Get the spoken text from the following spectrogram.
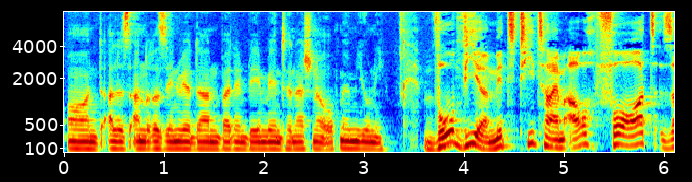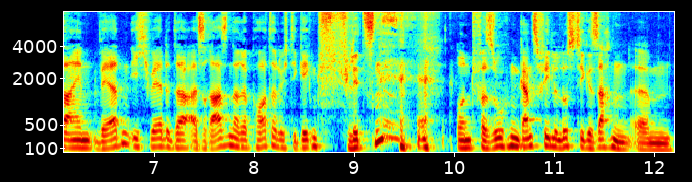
Und alles andere sehen wir dann bei den BMW International Open im Juni. Wo wir mit Tea Time auch vor Ort sein werden. Ich werde da als rasender Reporter durch die Gegend flitzen und versuchen, ganz viele lustige Sachen ähm,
